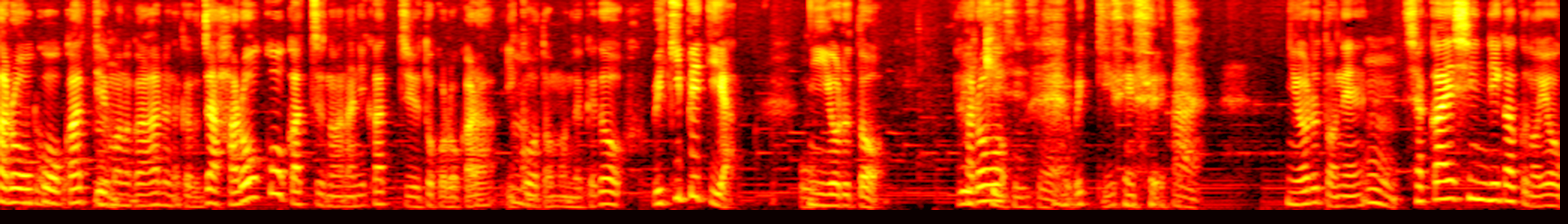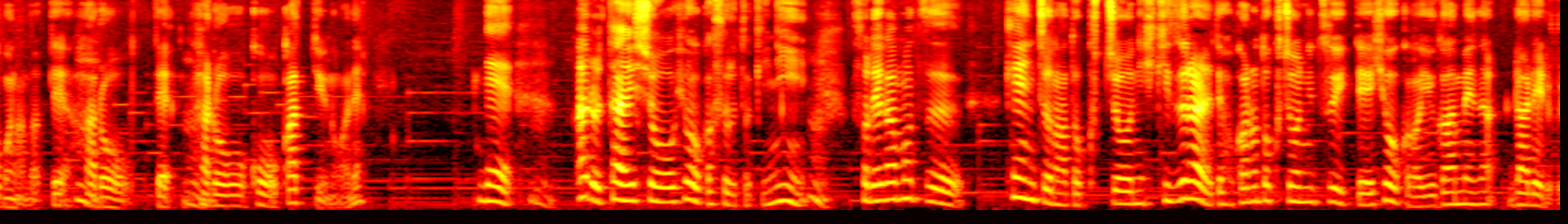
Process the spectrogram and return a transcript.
ハロー効果っていうものがあるんだけど、じゃあハロー効果っていうのは何かっていうところからいこうと思うんだけど、ウィキペディアによるとウィッキーハロー先生。ウィッキー先生。はい。によるとね、うん。社会心理学の用語なんだって、うん。ハローって、うん。ハロー効果っていうのはね。でうん。ある対象を評価するときに、うん。それが持つ顕著な特徴に引きずられて他の特徴について評価が歪められる。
